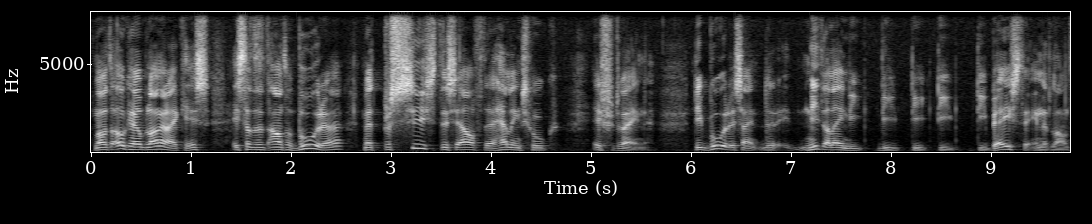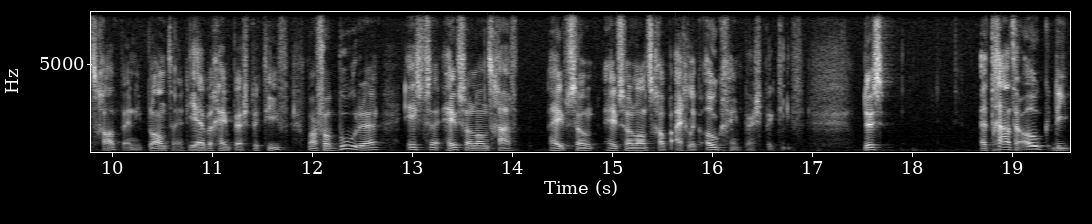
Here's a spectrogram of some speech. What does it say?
Maar wat ook heel belangrijk is, is dat het aantal boeren met precies dezelfde hellingshoek is verdwenen. Die boeren zijn niet alleen die, die, die, die, die beesten in het landschap en die planten, die hebben geen perspectief. Maar voor boeren is, heeft zo'n landschap, heeft zo'n, heeft zo'n landschap eigenlijk ook geen perspectief. Dus het gaat er ook, die,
